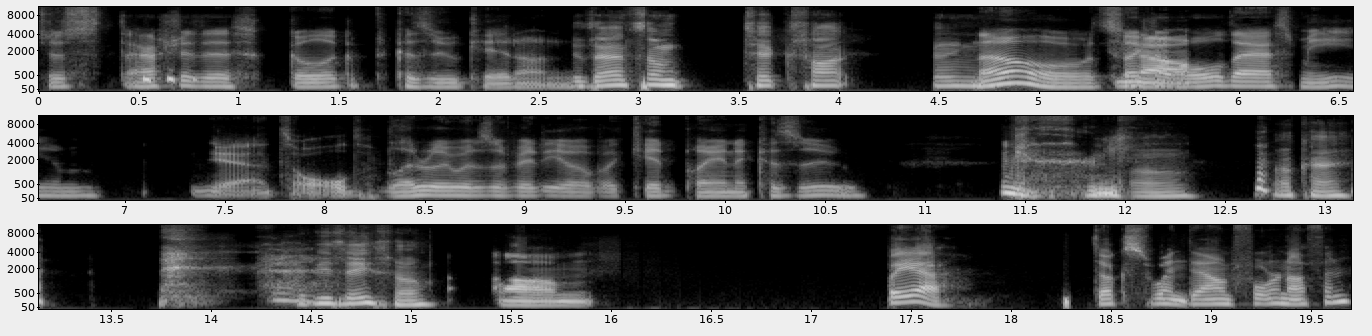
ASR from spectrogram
Just after this, go look up the kazoo kid on. Is that some TikTok thing? No, it's like No. an old ass meme. Yeah, it's old. Literally was a video of a kid playing a kazoo. Oh, okay. If you say so. um but yeah, Ducks went down four nothing.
